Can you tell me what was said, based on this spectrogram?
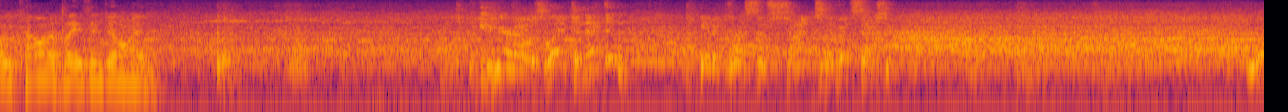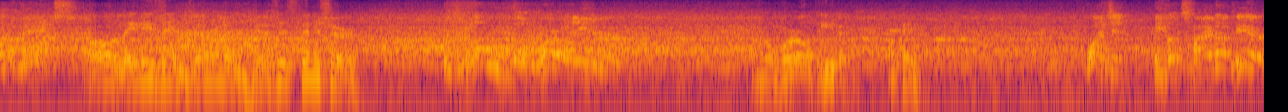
Oh, he countered, ladies and gentlemen. Did you hear how his leg connected? An aggressive shot to the midsection. What a match. Oh, ladies and gentlemen, here's his finisher. Oh, the world eater. The World Eater. Okay. Watch it. He looks fired up here.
